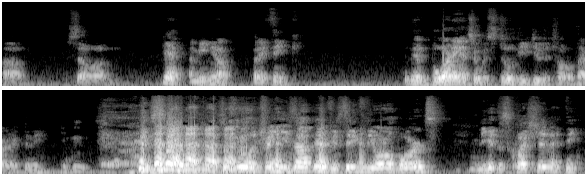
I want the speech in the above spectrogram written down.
Um, so, um, yeah, I mean, you know, but I think. I think the board answer would still be due to total thyroidectomy. Mm-hmm. so, so for all the trainees out there, if you're sitting for the oral boards and you get this question, I think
